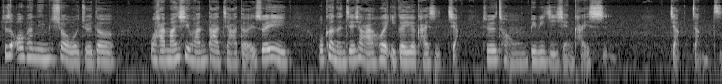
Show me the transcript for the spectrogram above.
就是 opening show，我觉得我还蛮喜欢大家的，所以我可能接下来会一个一个开始讲。就是从 BB 级先开始讲这样子，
